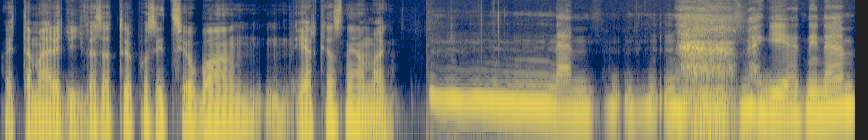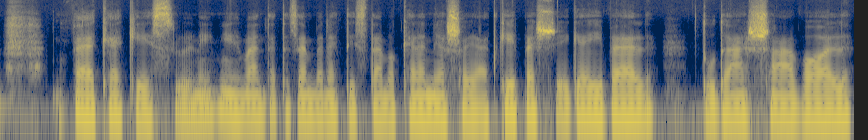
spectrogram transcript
hogy te már egy ügyvezető pozícióban érkeznél meg? Nem, megijedni nem, fel kell készülni. Nyilván, tehát az embernek tisztában kell lenni a saját képességeivel, tudásával,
